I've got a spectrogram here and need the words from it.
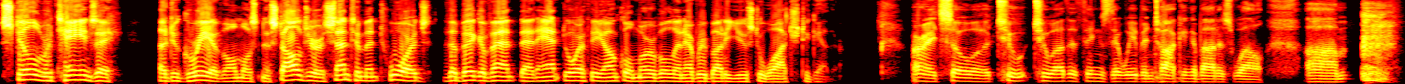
still retains a, a degree of almost nostalgia or sentiment towards the big event that Aunt Dorothy, Uncle Merville, and everybody used to watch together. All right, so uh, two two other things that we've been talking about as well. Um,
